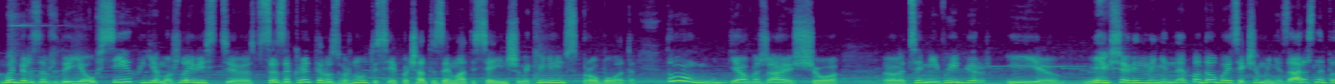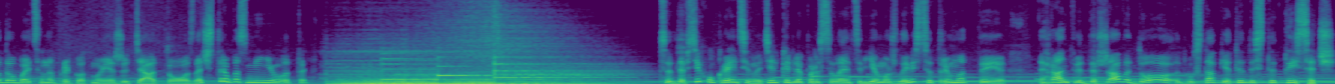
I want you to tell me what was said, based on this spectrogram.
вибір завжди є у всіх, є можливість е, все закрити, розвернутися і почати займатися іншим, як мінімум спробувати. Тому я вважаю, що е, це мій вибір, і е, якщо він мені не подобається, якщо мені зараз не подобається, наприклад, моє життя, то значить треба змінювати. Це для всіх українців, не тільки для переселенців, є можливість отримати грант від держави до 250 тисяч.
